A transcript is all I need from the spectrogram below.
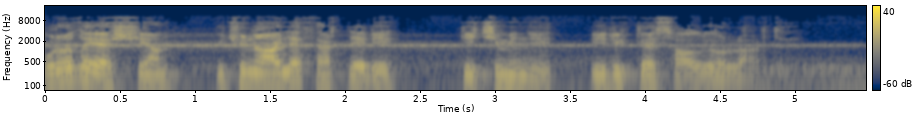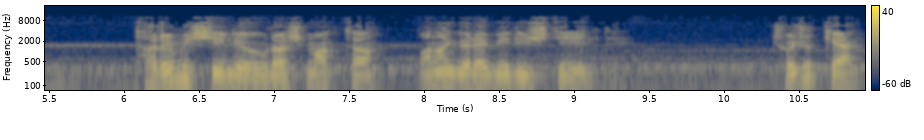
Burada yaşayan bütün aile fertleri geçimini birlikte sağlıyorlardı. Tarım işiyle uğraşmak da bana göre bir iş değildi. Çocukken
